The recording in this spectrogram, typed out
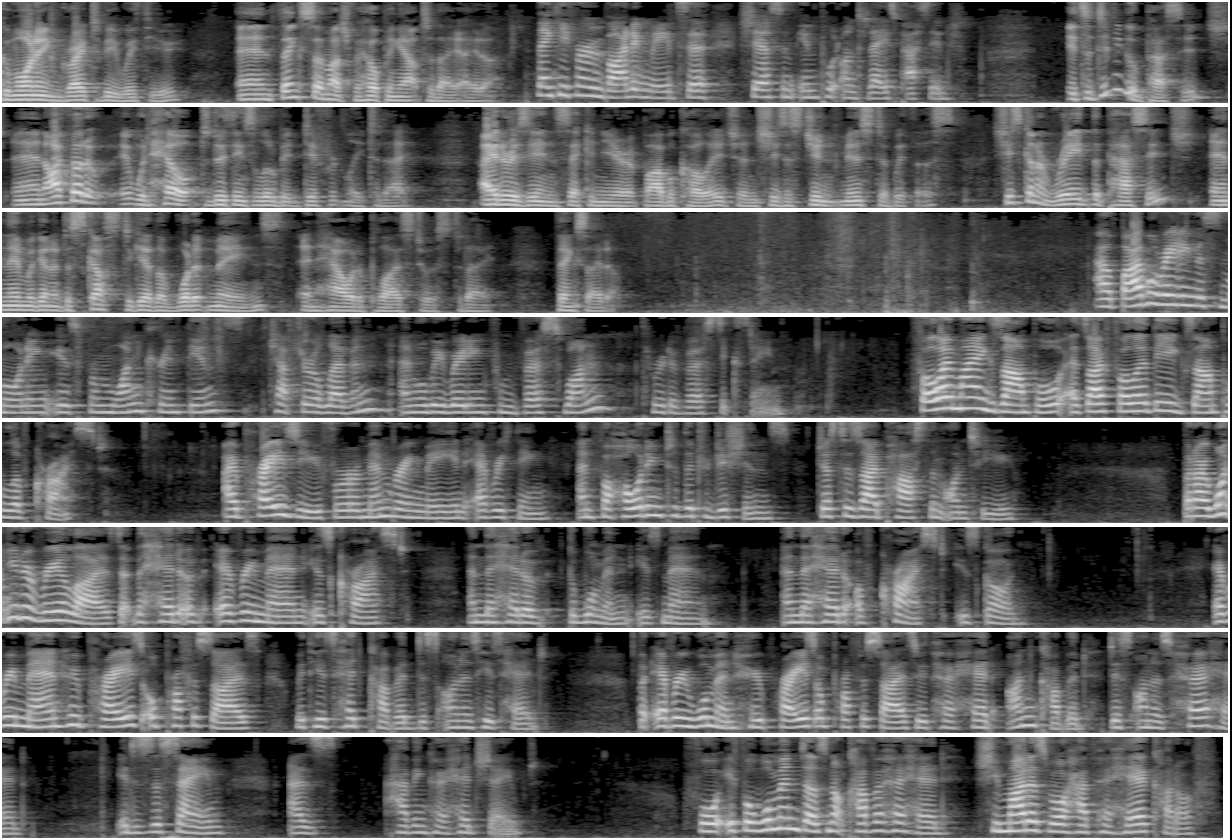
Good morning, great to be with you. And thanks so much for helping out today, Ada. Thank you for inviting me to share some input on today's passage. It's a difficult passage, and I thought it, it would help to do things a little bit differently today. Ada is in second year at Bible College and she's a student minister with us. She's going to read the passage and then we're going to discuss together what it means and how it applies to us today. Thanks, Ada. Our Bible reading this morning is from 1 Corinthians chapter 11 and we'll be reading from verse 1 through to verse 16. Follow my example as I follow the example of Christ. I praise you for remembering me in everything and for holding to the traditions just as I pass them on to you. But I want you to realize that the head of every man is Christ, and the head of the woman is man, and the head of Christ is God. Every man who prays or prophesies with his head covered dishonors his head, but every woman who prays or prophesies with her head uncovered dishonors her head. It is the same as having her head shaved. For if a woman does not cover her head, she might as well have her hair cut off.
